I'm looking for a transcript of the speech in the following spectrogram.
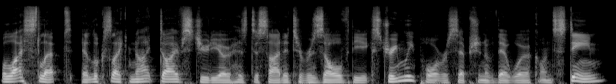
While I slept, it looks like Nightdive Studio has decided to resolve the extremely poor reception of their work on Steam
